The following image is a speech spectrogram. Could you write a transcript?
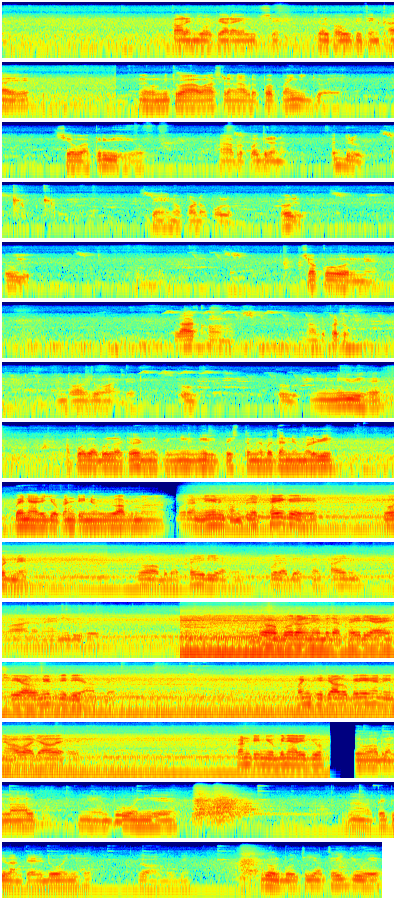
કાળેન જો પ્યારાયેલું છે. જલફા ઊભી થઈને ખાય હે મિત્રો આ વાસણાને આપણે પગ ભાંગી ગયો હે સેવા કરવી હવે. આ આપણે ભદ્રના ભદ્રુ. બહેનો પડો બોલો બોલું બોલું ચકોર ને લાખો આપણે પટું અને ધોર જોવા બેઠી. નીરવી છે આ પોલા બોલા ઢળ નહીં નીરી પછી તમને બધાને મળવી. બન્યા રહેજો કન્ટિન્યુ વ્લોગમાં. પૂરા નીણ કમ્પ્લીટ થઈ ગઈ છે રોડને. જો બધા ખાઈ રહ્યા છે બોલા બે કાંઈ ખાય નહીં. વાળ અને નીરું છે જો ગોરલ ને બધા ખાઈ રહ્યા છે, શિયાળો નીર દીધી છે આપણે. પંખી ચાલુ કરી છે ને, એનો અવાજ આવે છે. કન્ટિન્યુ બન્યા રહીજો આપણા લાલ ને ધોવાની છે. હા, કઈ પીલાને પહેરી ધોવાની છે? ગોલ બોલ તૈયાર થઈ ગયું છે.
